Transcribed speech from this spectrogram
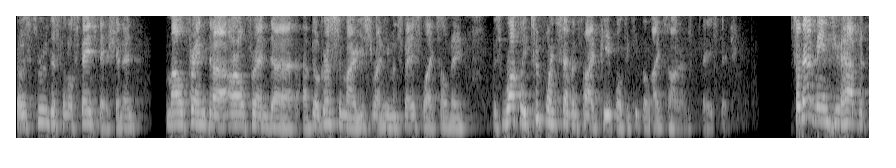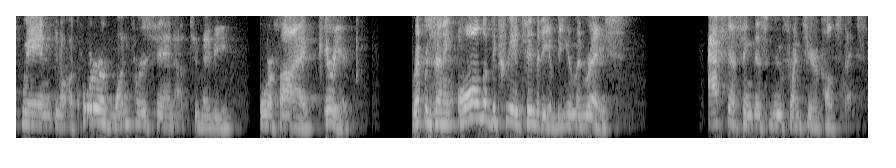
goes through this little space station. And my old friend, uh, our old friend uh, Bill Gerstenmaier used to run human spaceflight, told me it's roughly 2.75 people to keep the lights on in the space station. So that means you have between, you know, a quarter of one person up to maybe four or five, period, representing all of the creativity of the human race accessing this new frontier called space.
